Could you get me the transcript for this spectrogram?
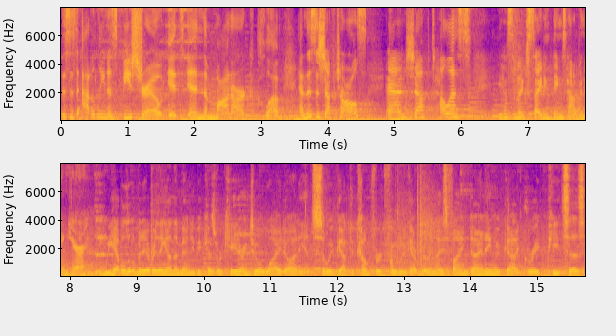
This is Adelina's Bistro. It's in the Monarch Club. And this is Chef Charles. And Chef, tell us, you have some exciting things happening here. We have a little bit of everything on the menu because we're catering to a wide audience. So we've got the comfort food, we've got really nice fine dining, we've got great pizzas,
